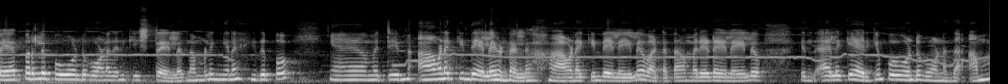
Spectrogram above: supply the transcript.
പേപ്പറിൽ പൂ കൊണ്ട് പോണത് എനിക്ക് ഇഷ്ടമല്ല. നമ്മളിങ്ങനെ ഇതിപ്പോൾ മറ്റേ ആവണക്കിന്റെ ഇലയുണ്ടല്ലോ. ആവണക്കിന്റെ ഇലയിലോ വട്ടത്താമരയുടെ ഇലയിലോ അതിലൊക്കെ ആയിരിക്കും കൊണ്ട് പോണത്. അമ്മ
